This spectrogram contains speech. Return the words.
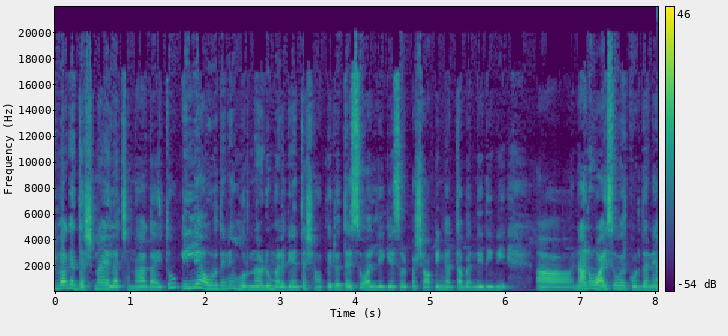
ಇವಾಗ ದರ್ಶನ ಎಲ್ಲ ಚೆನ್ನಾಗಾಯಿತು. ಇಲ್ಲೇ ಅವ್ರದ್ದೇನೆ ಹೊರನಾಡು ಮಳಿಗೆ ಅಂತ ಶಾಪ್ ಇರುತ್ತೆ. ಸೊ ಅಲ್ಲಿಗೆ ಸ್ವಲ್ಪ ಶಾಪಿಂಗ್ ಅಂತ ಬಂದಿದ್ದೀವಿ. ನಾನು ವಾಯ್ಸ್ ಓವರ್ ಕೊಡ್ದೇ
